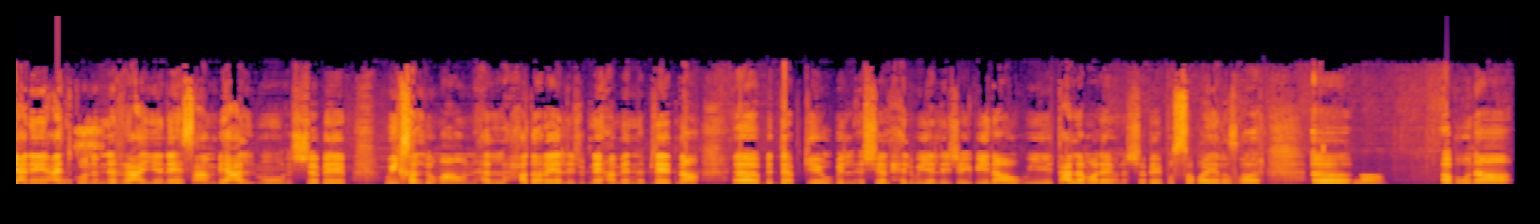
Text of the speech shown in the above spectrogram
يعني عندكم من الرعية ناس عم بيعلموا الشباب ويخلوا معهم هالحضارة يلي جبناها من بلادنا آه، بالدبكة وبالأشياء الحلوة يلي جايبينها ويتعلموا عليهم الشباب والصبايا الصغار. آه، نعم. أبونا ت-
